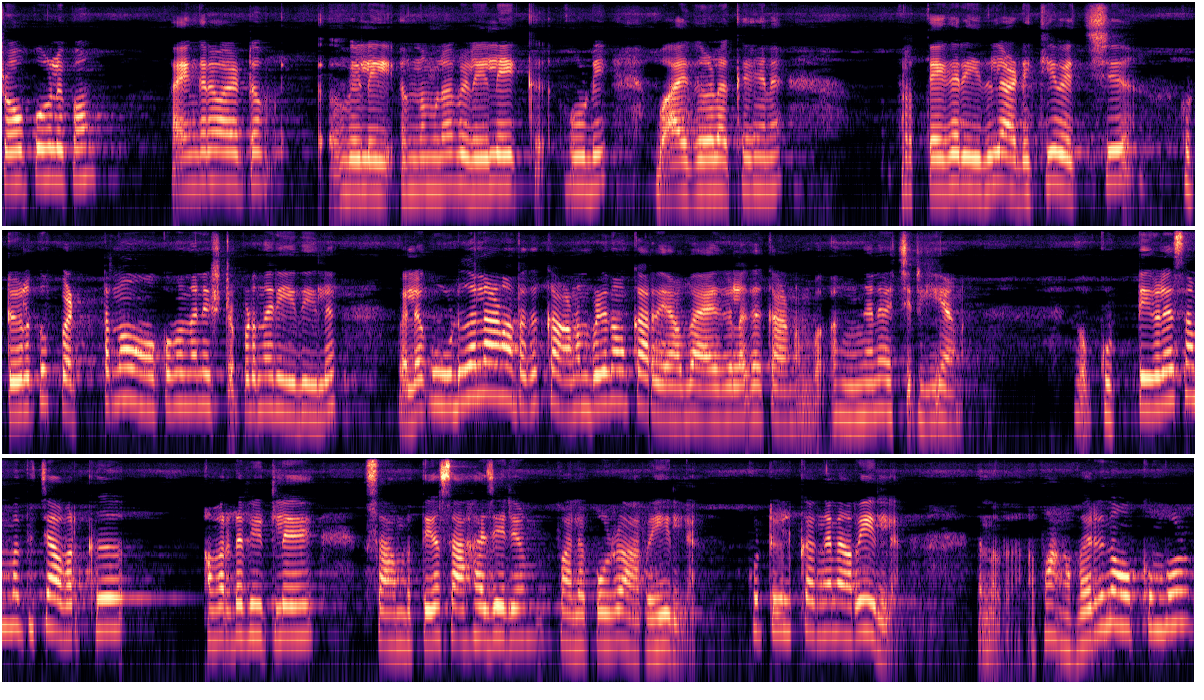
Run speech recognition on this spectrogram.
ഷോപ്പുകളിപ്പം ഭയങ്കരമായിട്ടും വെളി നമ്മളെ വെളിയിലേക്ക് കൂടി ബാഗുകളൊക്കെ ഇങ്ങനെ പ്രത്യേക രീതിയിൽ അടുക്കി വെച്ച് കുട്ടികൾക്ക് പെട്ടെന്ന് നോക്കുമ്പോൾ തന്നെ ഇഷ്ടപ്പെടുന്ന രീതിയിൽ വില കൂടുതലാണ്. അതൊക്കെ കാണുമ്പോഴേ നമുക്കറിയാം. ബാഗുകളൊക്കെ കാണുമ്പോൾ അങ്ങനെ വെച്ചിരിക്കുകയാണ്. കുട്ടികളെ സംബന്ധിച്ച് അവർക്ക് അവരുടെ വീട്ടിലെ സാമ്പത്തിക സാഹചര്യം പലപ്പോഴും അറിയില്ല. കുട്ടികൾക്ക് അങ്ങനെ അറിയില്ല എന്നത്. അപ്പോൾ അവർ നോക്കുമ്പോൾ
